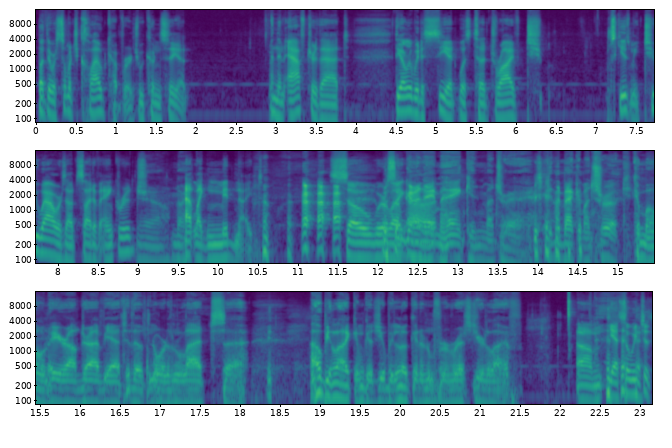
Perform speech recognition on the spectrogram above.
but there was so much cloud coverage we couldn't see it. And then after that, the only way to see it was to drive two, excuse me, two hours outside of Anchorage Yeah. at like midnight. so we we're With some guy uh, named Hank in my truck, in the back of my truck. "Come on here, I'll drive you out to those northern lights. Uh, I hope you like them because you'll be looking at them for the rest of your life." Um, yeah, so we just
